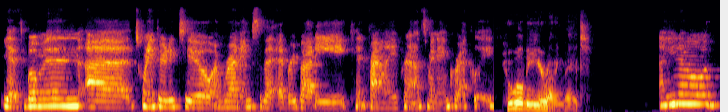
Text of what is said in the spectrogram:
Yes, Bowman uh 2032. I'm running so that everybody can finally pronounce my name correctly. Who will be your running mate? And you know,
